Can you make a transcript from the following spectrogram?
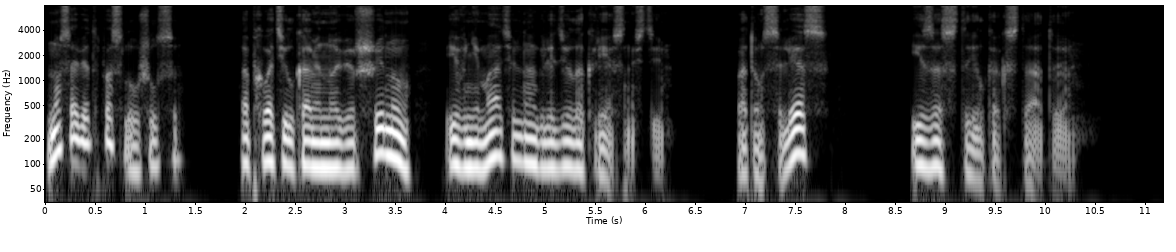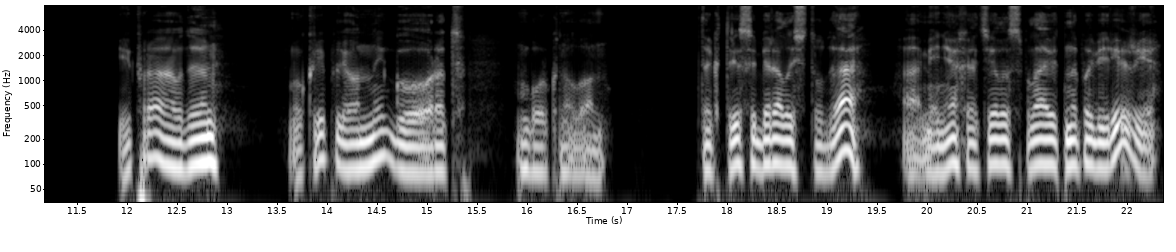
но совета послушался, обхватил каменную вершину — и внимательно оглядел окрестности. Потом слез и застыл, как статуя. «И правда, укрепленный город», — буркнул он. «Так ты собиралась туда, а меня хотела сплавить на побережье?»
